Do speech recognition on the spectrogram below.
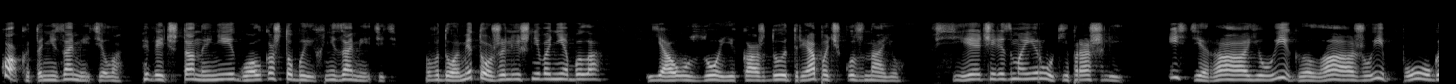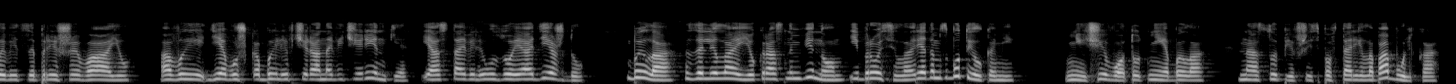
«Как это не заметила? Ведь штаны не иголка, чтобы их не заметить. В доме тоже лишнего не было. Я у Зои каждую тряпочку знаю. Все через мои руки прошли. И стираю, и глажу, и пуговицы пришиваю. А вы, девушка, были вчера на вечеринке и оставили у Зои одежду? Была, залила ее красным вином и бросила рядом с бутылками. Ничего тут не было, насупившись, повторила бабулька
